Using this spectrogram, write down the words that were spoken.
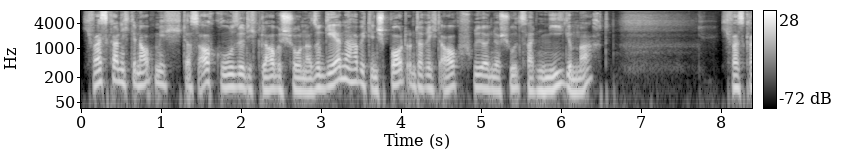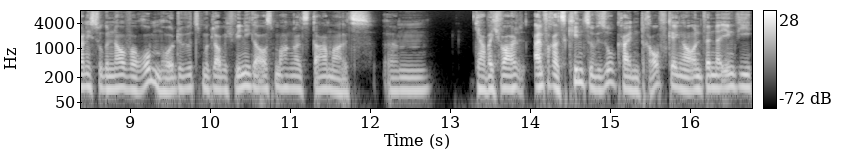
Ich weiß gar nicht genau, ob mich das auch gruselt. Ich glaube schon. Also gerne habe ich den Sportunterricht auch früher in der Schulzeit nie gemacht. Ich weiß gar nicht so genau warum. Heute würde es mir, glaube ich, weniger ausmachen als damals. Ähm ja, aber ich war einfach als Kind sowieso kein Draufgänger. Und wenn da irgendwie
